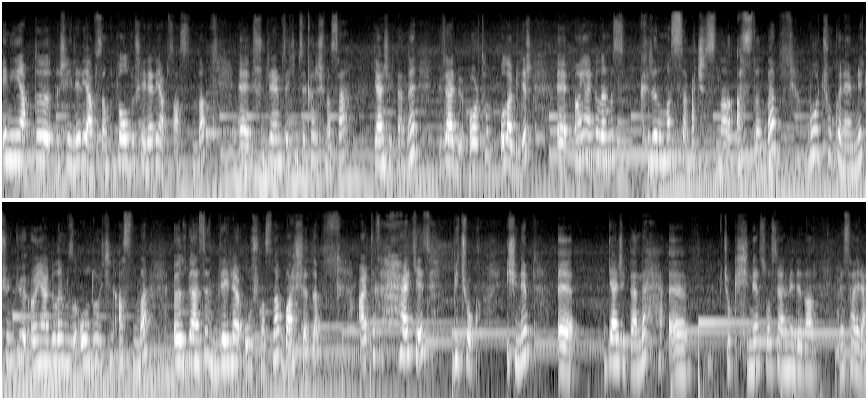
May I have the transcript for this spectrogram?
en iyi yaptığı şeyleri yapsa, mutlu olduğu şeyleri yapsa aslında e, düşüncelerimize kimse karışmasa gerçekten de güzel bir ortam olabilir. E, önyargılarımız kırılması açısından aslında bu çok önemli. Çünkü önyargılarımız olduğu için aslında özgüvensiz bireyler oluşmasına başladı. Artık herkes birçok işini e, gerçekten de e, birçok işini sosyal medyadan vesaire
